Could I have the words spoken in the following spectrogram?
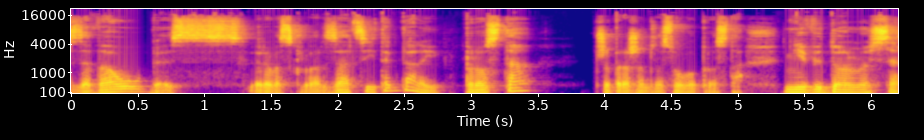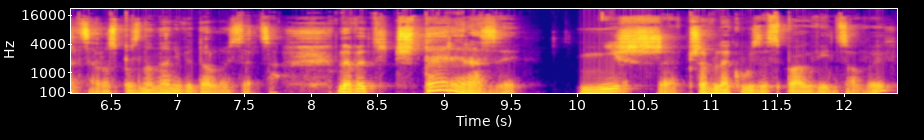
zawału, bez rewaskularyzacji i tak dalej. Prosta, przepraszam za słowo prosta, niewydolność serca, rozpoznana niewydolność serca. Nawet cztery razy niższe w przewlekłych zespołach wieńcowych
